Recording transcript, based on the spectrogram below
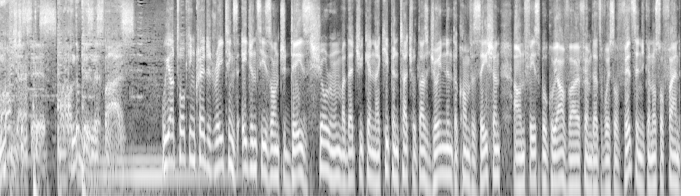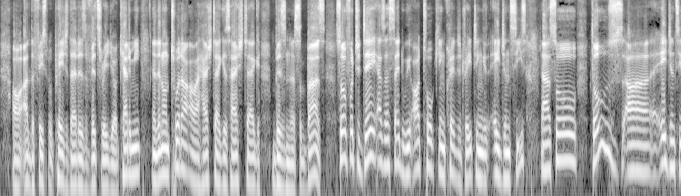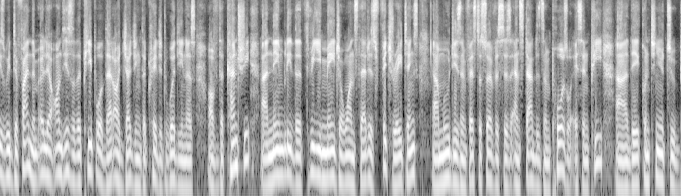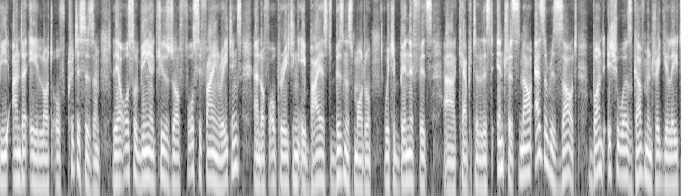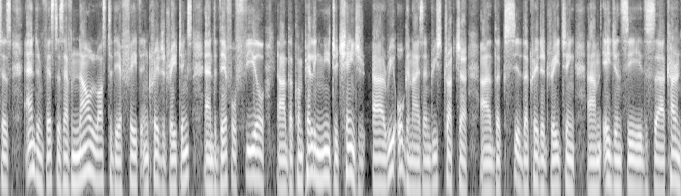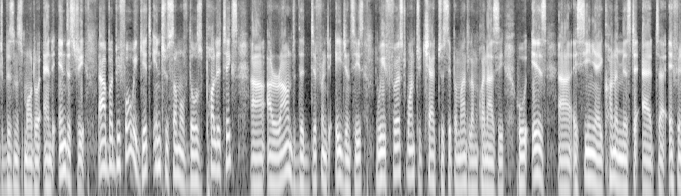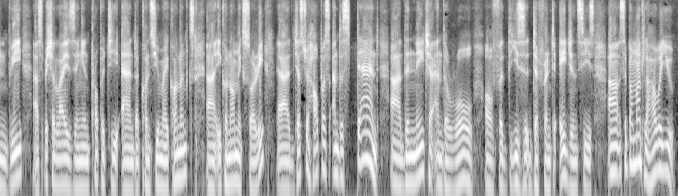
Mob Justice on the Business Buzz. We are talking credit ratings agencies on today's show. Remember that you can uh, keep in touch with us, join in the conversation on Facebook. We are via VFM, that's Voice of Wits, and you can also find our other Facebook page, that is Wits Radio Academy. And then on Twitter, our hashtag is hashtag Business Buzz. So for today, as I said, we are talking credit rating agencies. Uh, so those uh, agencies, we defined them earlier on. These are the people that are judging the credit worthiness of the country, uh, namely the three major ones that is Fitch Ratings, uh, Moody's Investor Services, and Standards and Poor's or S&P. Uh, they continue to be under a lot of criticism. They are also being accused of falsifying ratings and of operating a biased business model which benefits uh, capitalist interests. Now, as a result, bond issuers, government regulators, and investors have now lost their faith in credit ratings and therefore feel uh, the compelling need to change, uh, reorganize, and restructure uh, the the credit rating um, agency's uh, current business model and industry. Uh, but before we get into some of those politics uh, around the different agencies, we first want to chat to Siphamandla Mkhwanazi, who is a senior economist at FNB, specializing in property and consumer economics. economics, sorry, just to help us understand the nature and the role of these different agencies. Uh, Siphamandla, how are you?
